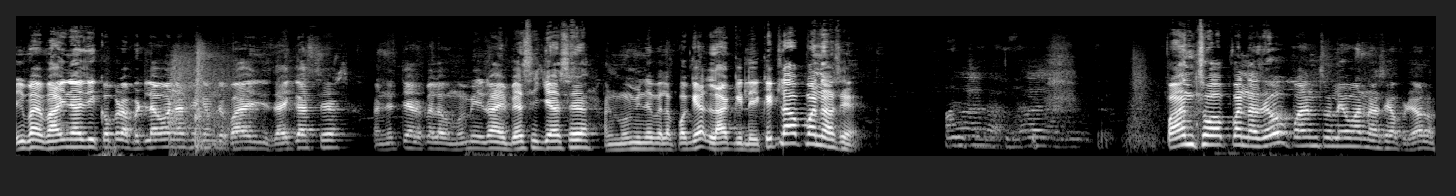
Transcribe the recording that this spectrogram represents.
એ ભાઈ ભાઈને હજી કપડા બદલાવાના છે કેમ કે ભાઈ જાયગા છે. અને અત્યારે પેલા મમ્મી અહીં બેસી ગયા છે અને મમ્મીને પેલા પગે લાગી લઈ. કેટલા આપવાના છે? પાંચસો આપવાના છે હો પાંચસો લેવાના છે આપણે. હાલો.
